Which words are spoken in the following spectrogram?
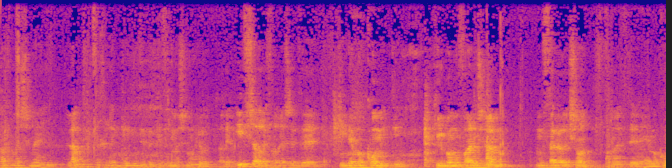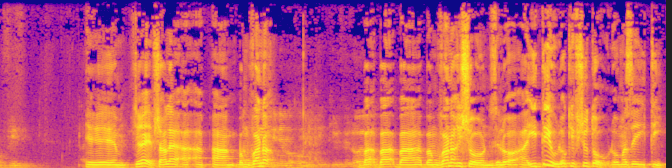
רב משמעי, למה צריך להגיד את זה בכפל משמעויות? הרי אי אפשר לפרש את זה הנה מקום איתי. כאילו במובן של המושג הראשון, זאת אומרת אה, מקום פיזי. אה, תראה, אפשר, ל... במובן, כאילו, לא- במובן הראשון, זה לא, האיטי הוא לא כפשוטו, הוא לא מה זה איטי.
